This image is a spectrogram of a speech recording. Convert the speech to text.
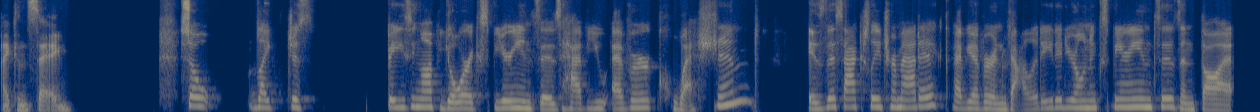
I can say. So like just basing off your experiences, have you ever questioned is this actually traumatic? Have you ever invalidated your own experiences and thought,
